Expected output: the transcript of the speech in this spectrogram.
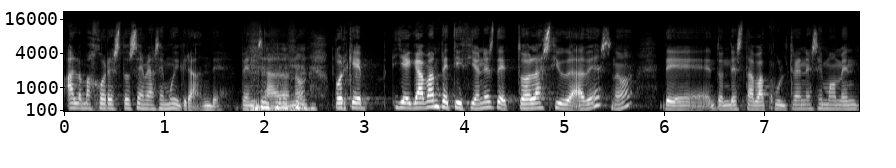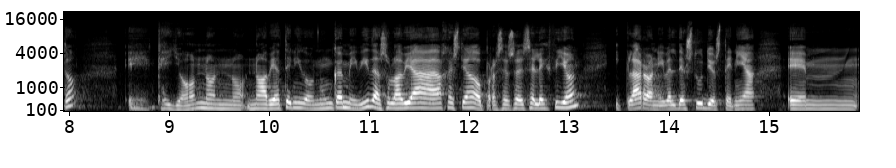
a lo mejor esto se me hace muy grande, pensado, ¿no? Porque llegaban peticiones de todas las ciudades, ¿no? De donde estaba Cultra en ese momento, eh, que yo no, no, no, había tenido nunca en mi vida. Solo había gestionado procesos de selección y, claro, a nivel de estudios tenía, em,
